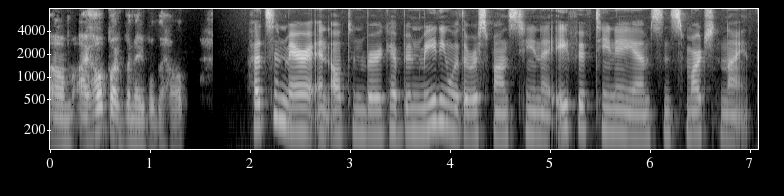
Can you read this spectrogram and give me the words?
Um, I hope I've been able to help. Hudson Mairet and Altenburg have been meeting with the response team at 8:15 a.m. since March 9th.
